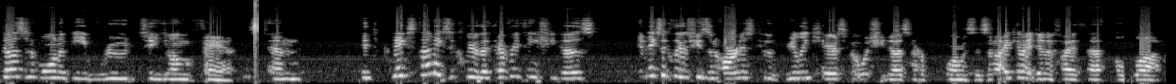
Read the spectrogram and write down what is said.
doesn't want to be rude to young fans. And it makes that makes it clear that everything she does it makes it clear that she's an artist who really cares about what she does in her performances, and I can identify with that a lot.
